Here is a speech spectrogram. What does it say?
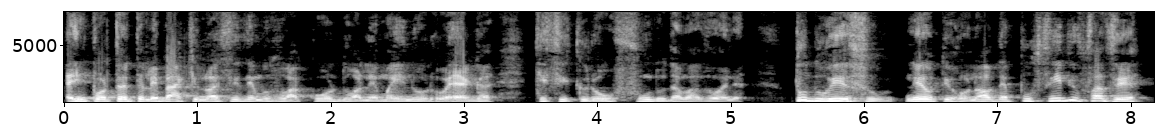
É importante lembrar que nós fizemos o um acordo Alemanha e Noruega, que se criou o Fundo da Amazônia. Tudo isso, Neuto e Ronaldo, é possível fazer.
